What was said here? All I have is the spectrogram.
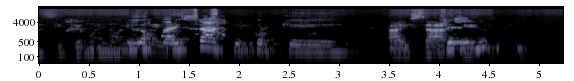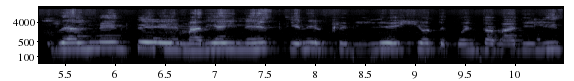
Así que bueno. En los paisajes, porque paisajes. Realmente María Inés tiene el privilegio, te cuento a Marilis,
